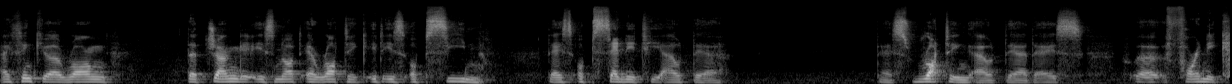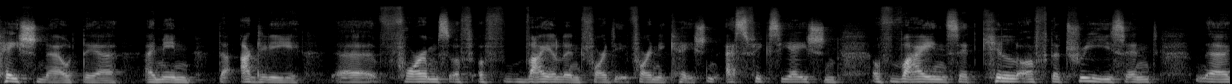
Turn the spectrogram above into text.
I think you are wrong the jungle is not erotic, it is obscene. There's obscenity out there. There's rotting out there. There's uh, fornication out there. I mean, the ugly uh, forms of, of violent fornication, asphyxiation of vines that kill off the trees, and uh,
